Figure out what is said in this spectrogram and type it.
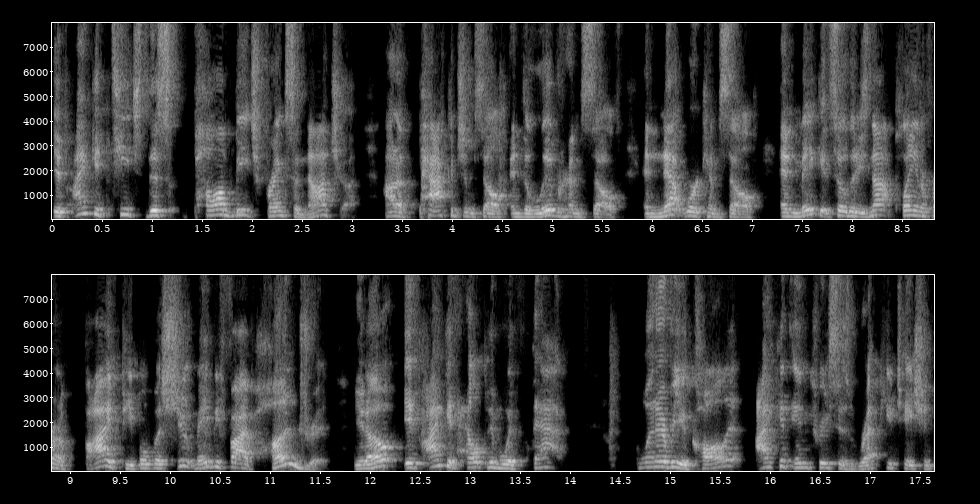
If I could teach this Palm Beach Frank Sinatra how to package himself and deliver himself and network himself and make it so that he's not playing in front of five people, but shoot, maybe 500, you know, if I could help him with that, whatever you call it, I could increase his reputation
